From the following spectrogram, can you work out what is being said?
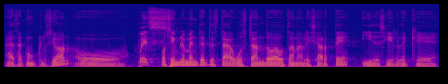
a esa conclusión, o, Pues, o simplemente te está gustando autoanalizarte y decir de que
